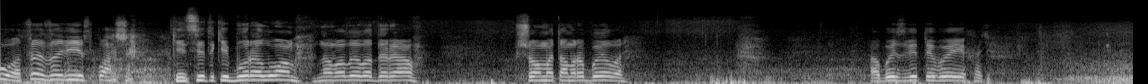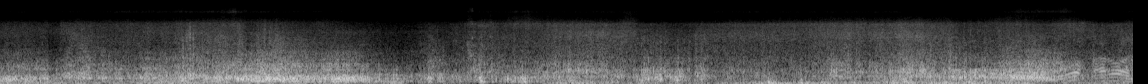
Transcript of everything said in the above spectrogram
Фу, оце завіз, Паша. В кінці такий бурелом, навалило дерев. Що ми там робили? Аби звідти виїхати. О, хорош.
